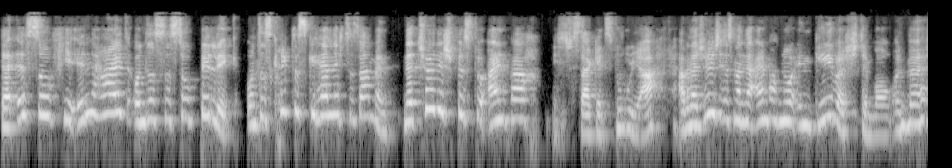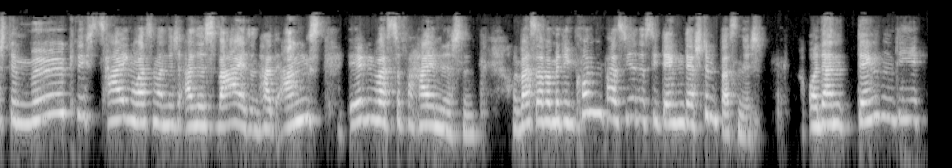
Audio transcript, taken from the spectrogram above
Da ist so viel Inhalt und es ist so billig und das kriegt das Gehirn nicht zusammen. Natürlich bist du einfach, ich sage jetzt du ja, aber natürlich ist man da einfach nur in Geberstimmung und möchte möglichst zeigen, was man nicht alles weiß und hat Angst, irgendwas zu verheimlichen. Und was aber mit den Kunden passiert ist, die denken, da stimmt was nicht. Und dann denken die,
